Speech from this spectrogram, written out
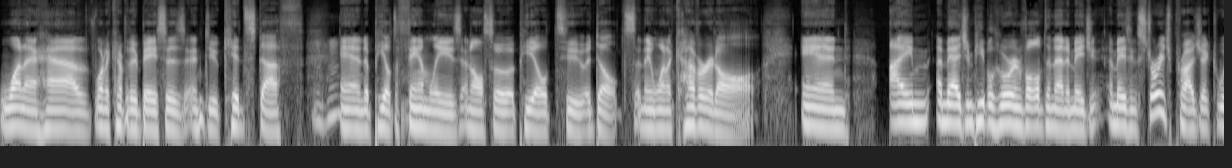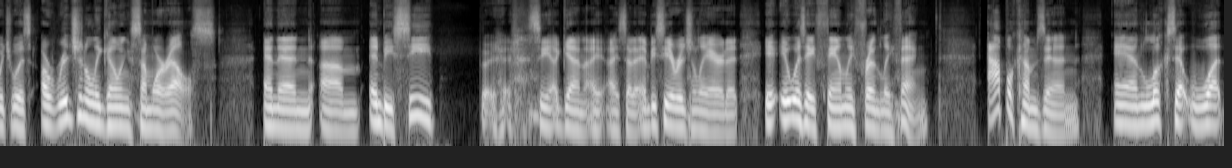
want to have want to cover their bases and do kid stuff Mm-hmm. and appeal to families and also appeal to adults, and they want to cover it all. And I imagine people who were involved in that amazing amazing stories project, which was originally going somewhere else, and then um, NBC. See again, I, I said it. NBC originally aired it. It, it was a family friendly thing. Apple comes in and looks at what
